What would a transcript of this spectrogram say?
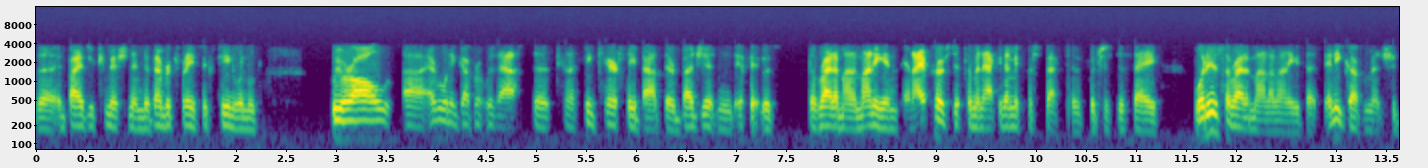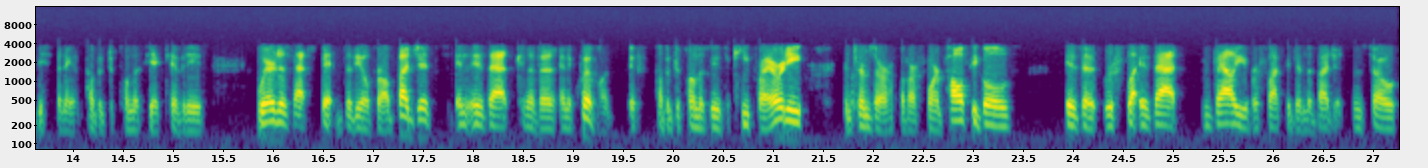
the Advisory Commission in November 2016 when we were all, uh, everyone in government was asked to kind of think carefully about their budget and if it was the right amount of money. And, and I approached it from an academic perspective, which is to say, what is the right amount of money that any government should be spending on public diplomacy activities? Where does that fit into the overall budget? And is that kind of a, an equivalent? If public diplomacy is a key priority in terms of our, of our foreign policy goals, is, it is that value reflected in the budget? And so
